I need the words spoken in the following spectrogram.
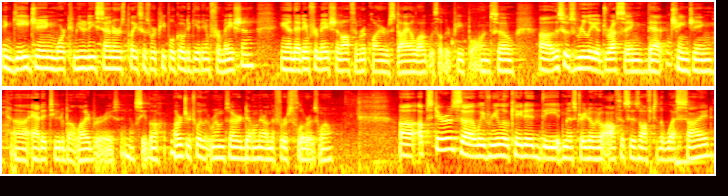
engaging, more community centers, places where people go to get information, and that information often requires dialogue with other people. And so uh, this is really addressing that changing uh, attitude about libraries. And you'll see the larger toilet rooms are down there on the first floor as well. Uh, upstairs, uh, we've relocated the administrative offices off to the west side.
